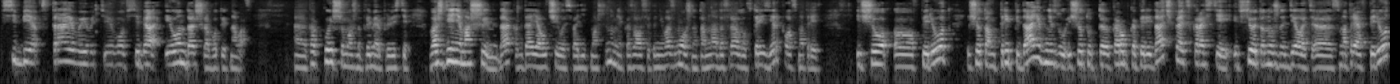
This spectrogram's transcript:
в себе, встраиваете его в себя, и он дальше работает на вас. Э, какой еще можно пример привести? Вождение машины, да, когда я училась водить машину, мне казалось, это невозможно, там надо сразу в три зеркала смотреть, еще э, вперед, еще там три педали внизу, еще тут э, коробка передач, пять скоростей, и все это нужно делать, э, смотря вперед,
